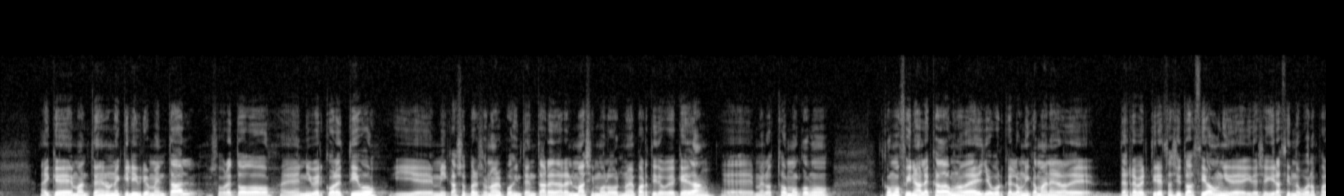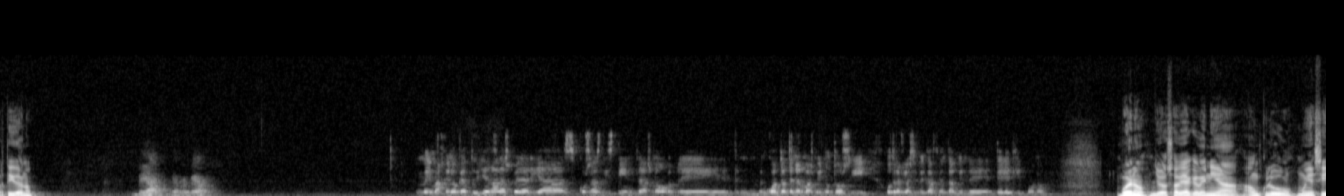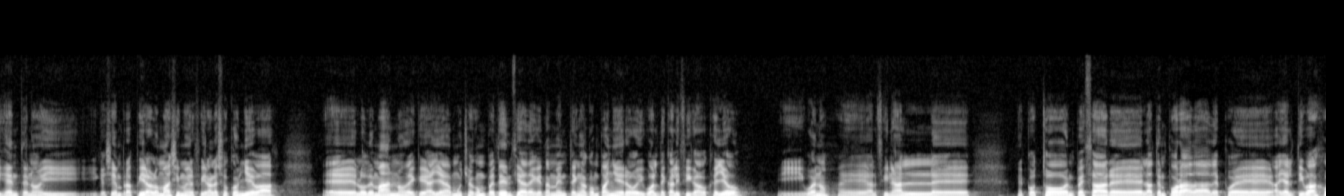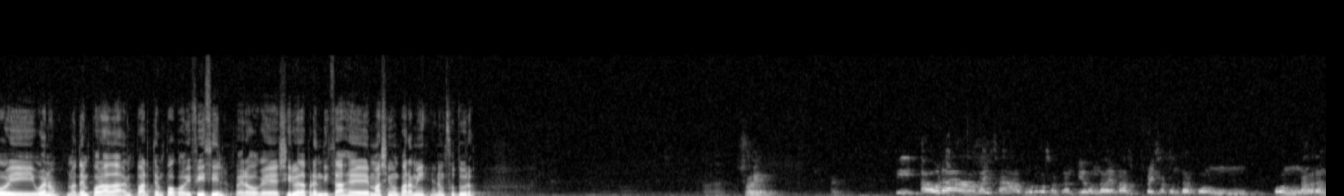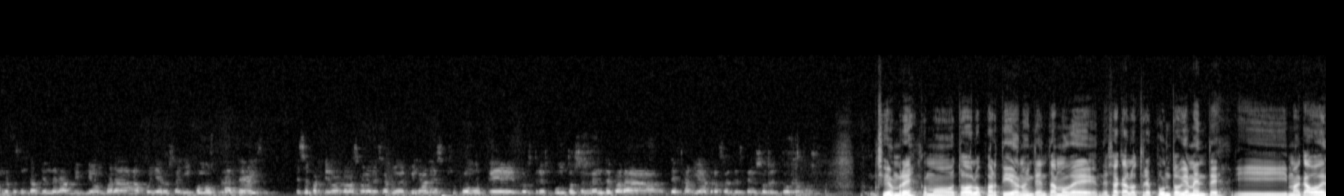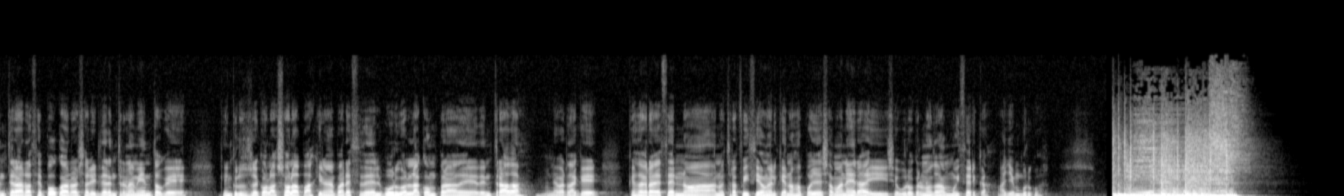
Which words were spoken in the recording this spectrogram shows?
hay que mantener un equilibrio mental, sobre todo en nivel colectivo y en mi caso personal, pues intentar dar el máximo los nueve partidos que quedan. Eh, me los tomo como como finales cada uno de ellos, porque es la única manera de, de revertir esta situación y de, y de, seguir haciendo buenos partidos, ¿no? Vea, RPA. Me imagino que a tu llegada esperarías cosas distintas, ¿no? Eh, en cuanto a tener más minutos y otra clasificación también de, del equipo, ¿no? Bueno, yo sabía que venía a un club muy exigente, ¿no? Y, y que siempre aspira a lo máximo y al final eso conlleva eh, lo demás, ¿no? De que haya mucha competencia, de que también tenga compañeros igual de calificados que yo. Y bueno, eh, al final eh, me costó empezar eh, la temporada, después hay altibajo y bueno, una temporada en parte un poco difícil, pero que sirve de aprendizaje máximo para mí en un futuro. Sí, ahora vais a Burgos, al planteo, donde además vais a contar con, con una gran representación de la afición para apoyaros allí. ¿Cómo os planteáis ese partido? Hablabas ahora de esas nueve finales, supongo que los tres puntos en mente para dejar ya atrás el descenso del todo, ¿no? Sí, hombre, como todos los partidos, ¿no? Intentamos de, de, sacar los tres puntos, obviamente, y me acabo de enterar hace poco, ahora al salir del entrenamiento, que, que incluso se colapsó la página, me parece, del Burgos en la compra de, de entradas. La verdad que, que es de agradecer ¿no? a, nuestra afición el que nos apoye de esa manera y seguro que no nos dan muy cerca allí en Burgos.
